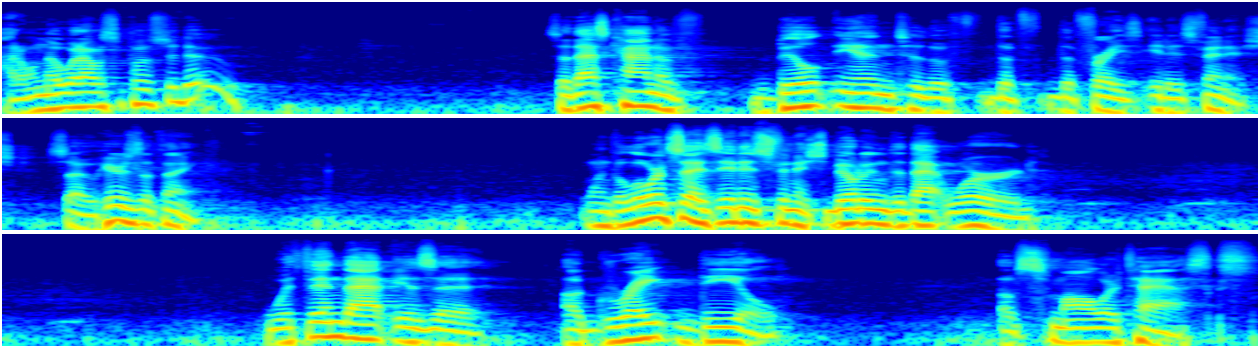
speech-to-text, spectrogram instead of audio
I don't know what I was supposed to do. So that's kind of built into the, the, the phrase, it is finished. So here's the thing when the Lord says it is finished, built into that word, within that is a, a great deal of smaller tasks,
